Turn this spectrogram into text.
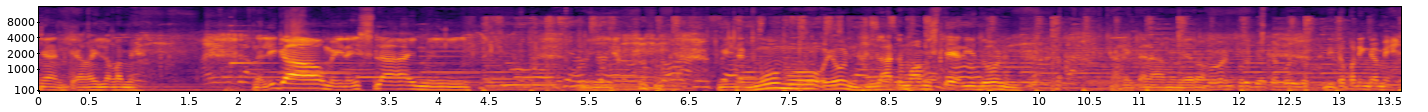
Yan, kaya ngayon lang kami. Naligaw, may na-slide, may may, may nagmumu, yun, lahat ng mga misteryo doon. Nakita namin pero dito pa rin kami.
